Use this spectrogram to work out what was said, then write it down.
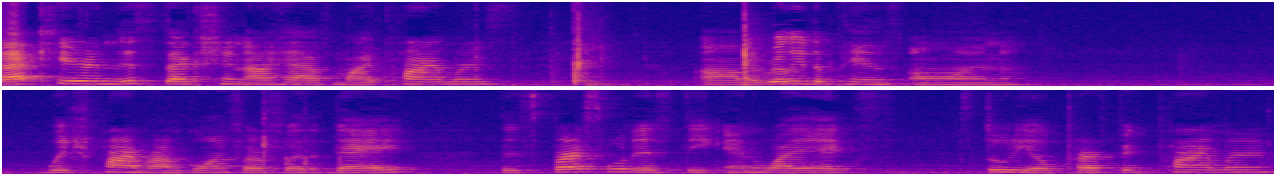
back here in this section, I have my primers. Um, it really depends on which primer I'm going for for the day. This first one is the NYX Studio Perfect Primer.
